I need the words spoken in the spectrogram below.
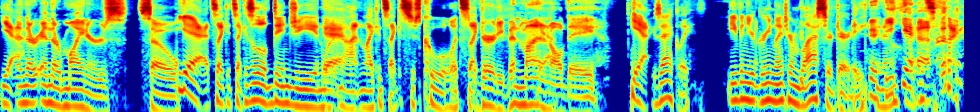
yeah, And they're and they're miners, so yeah. It's like it's like it's a little dingy and Yeah. whatnot, and like it's like it's just cool. It's like dirty. Been mining Yeah. all day. Yeah, exactly. Even your Green Lantern blasts are dirty, you know. Like, Yeah. it's like-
